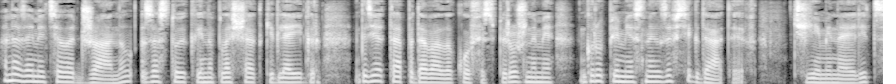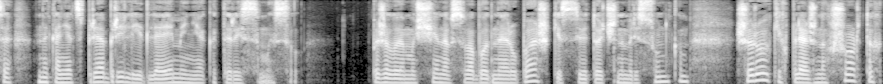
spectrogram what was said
Она заметила Джанел за стойкой на площадке для игр, где та подавала кофе с пирожными группе местных завсегдатаев, чьи имена и лица наконец приобрели для Эми некоторый смысл — Пожилой мужчина в свободной рубашке с цветочным рисунком, широких пляжных шортах,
